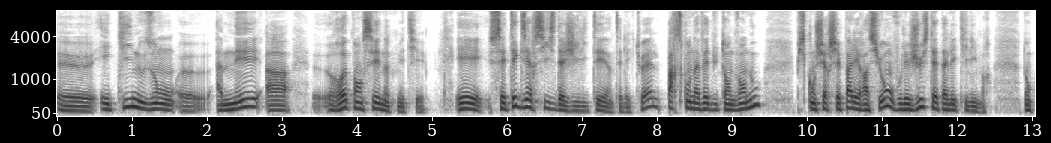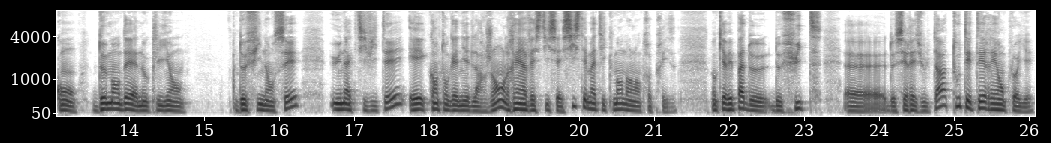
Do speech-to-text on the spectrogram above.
euh, et qui nous ont euh, amenés à euh, repenser notre métier. Et cet exercice d'agilité intellectuelle, parce qu'on avait du temps devant nous, puisqu'on ne cherchait pas les ratios, on voulait juste être à l'équilibre. Donc on demandait à nos clients de financer une activité et quand on gagnait de l'argent, on le réinvestissait systématiquement dans l'entreprise. Donc il n'y avait pas de, fuite euh, de ces résultats, tout était réemployé.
